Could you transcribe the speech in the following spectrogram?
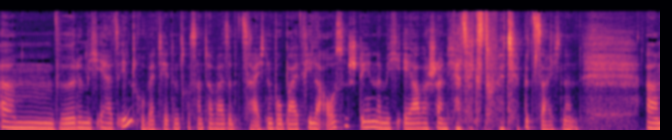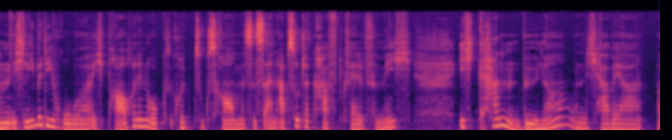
ähm, würde mich eher als introvertiert interessanterweise bezeichnen, wobei viele Außenstehende mich eher wahrscheinlich als extrovertiert bezeichnen. Ähm, ich liebe die Ruhe, ich brauche den Rückzugsraum, es ist ein absoluter Kraftquell für mich. Ich kann Bühne und ich habe ja äh,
